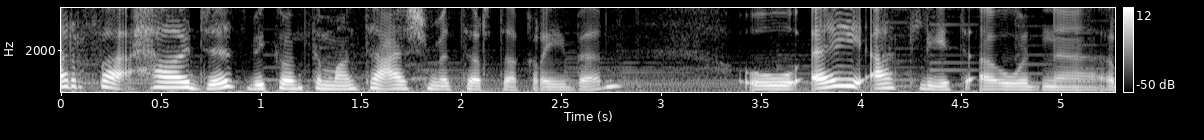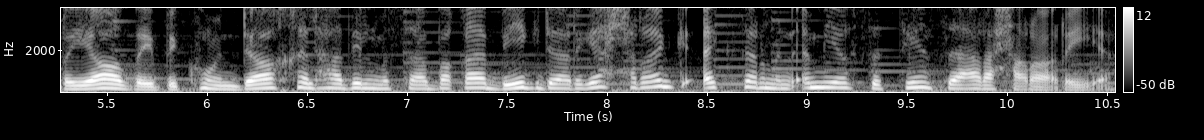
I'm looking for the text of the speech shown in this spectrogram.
أرفع حاجز بيكون 18 متر تقريبا وأي اثليت أو إن رياضي بيكون داخل هذه المسابقة بيقدر يحرق أكثر من 160 سعره حرارية.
